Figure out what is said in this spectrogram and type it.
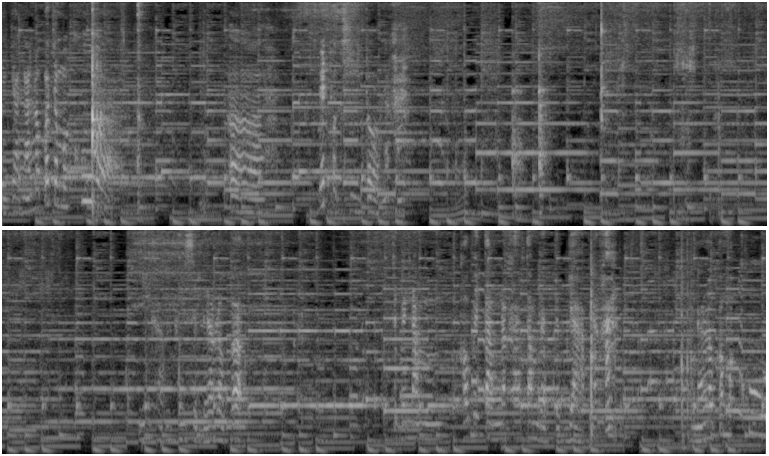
ย จากนั้นเราก็จะมาคั่วเเม็ดผักชีต่อนะคะำแบบหยาบๆนะคะจากนั้นเราก็มาคั่ว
